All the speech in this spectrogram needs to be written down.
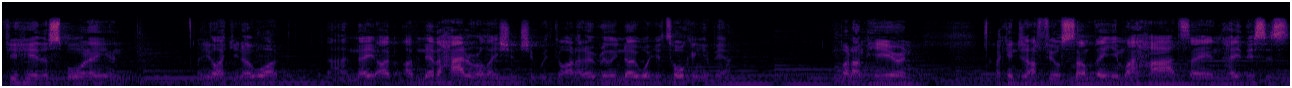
If you're here this morning and, and you're like, you know what? Nate, I've, I've never had a relationship with God. I don't really know what you're talking about. But I'm here and I can just I feel something in my heart saying, "Hey, this is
